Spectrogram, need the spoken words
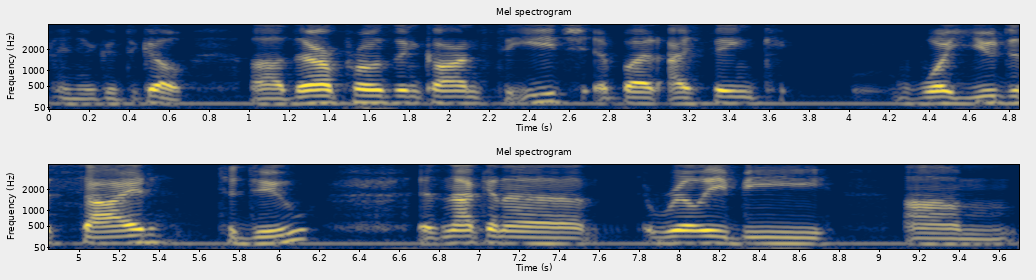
and you're good to go. Uh, there are pros and cons to each, but I think what you decide to do is not gonna really be um,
